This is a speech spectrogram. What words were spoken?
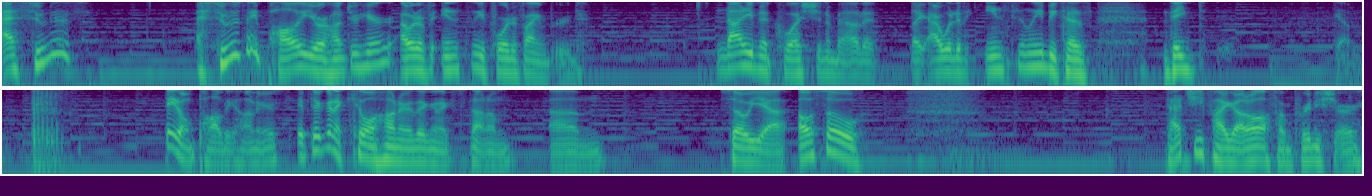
as soon as, as soon as they poly your hunter here, I would have instantly fortifying brew. Not even a question about it. Like I would have instantly because they, they don't poly hunters. If they're gonna kill a hunter, they're gonna stun them. Um, so yeah. Also, that G-Pie got off, I'm pretty sure.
